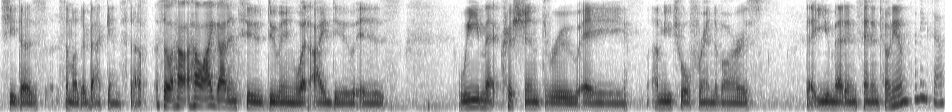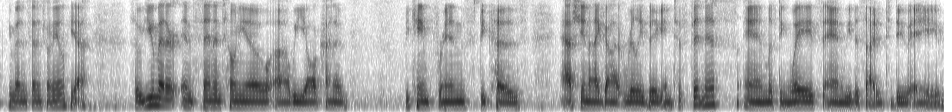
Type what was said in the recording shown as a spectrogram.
she does some other back end stuff. So how how I got into doing what I do is we met Christian through a a mutual friend of ours that you met in San Antonio. I think so. You met in San Antonio, yeah. So you met her in San Antonio. Uh, we all kind of became friends because Ashley and I got really big into fitness and lifting weights, and we decided to do a,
